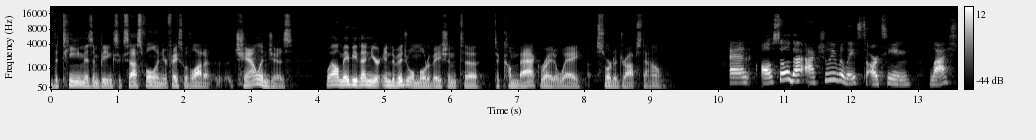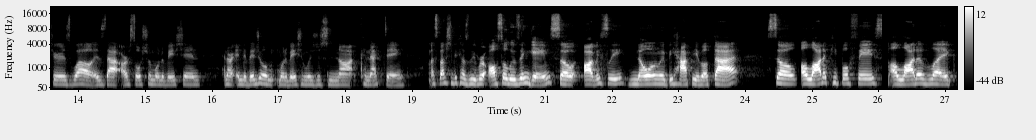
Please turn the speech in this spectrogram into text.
the team isn't being successful and you're faced with a lot of challenges, well, maybe then your individual motivation to, to come back right away sort of drops down. And also, that actually relates to our team last year as well is that our social motivation and our individual motivation was just not connecting, especially because we were also losing games. So obviously, no one would be happy about that. So a lot of people face a lot of like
